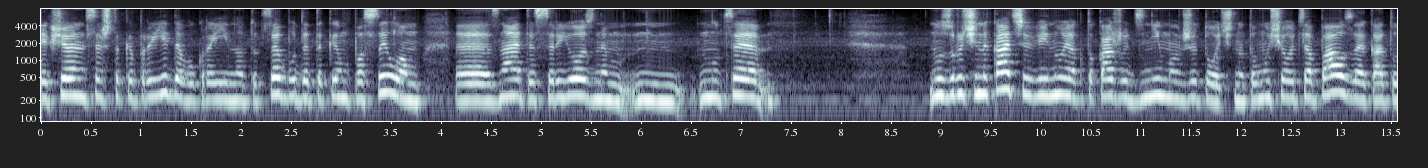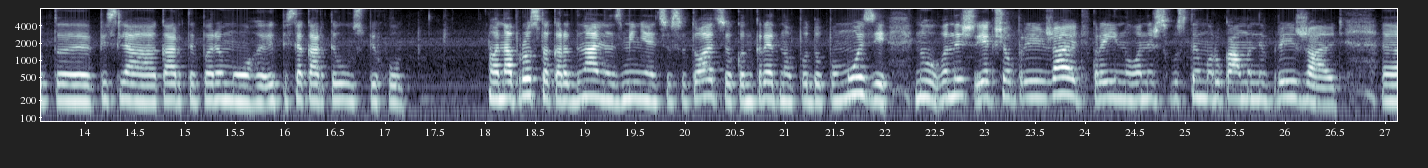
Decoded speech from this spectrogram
Якщо він все ж таки приїде в Україну, то це буде таким посилом, е, знаєте, серйозним. Ну, це ну, з ручника цю війну, як то кажуть, зніме вже точно. Тому що оця пауза, яка тут е, після карти перемоги, після карти успіху. Вона просто кардинально змінює цю ситуацію конкретно по допомозі. Ну вони ж, якщо приїжджають в країну, вони ж з пустими руками не приїжджають. Е,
